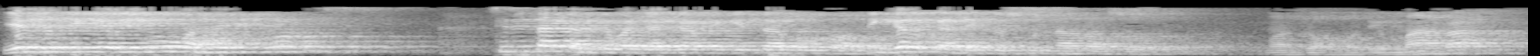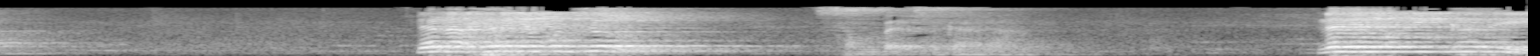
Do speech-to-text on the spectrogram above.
yang ketiga itu wahai Iblis, ceritakan kepada kami kitab Allah, tinggalkan itu sunnah Rasul. Masya Allah dia marah. Dan akhirnya muncul sampai sekarang. Nah yang mengingkari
